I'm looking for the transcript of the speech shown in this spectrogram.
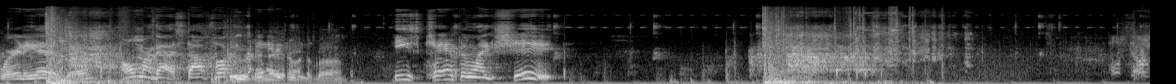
Where are they at, bro? Oh my god, stop fucking Grenade on the camping. He's camping like shit. Hostile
